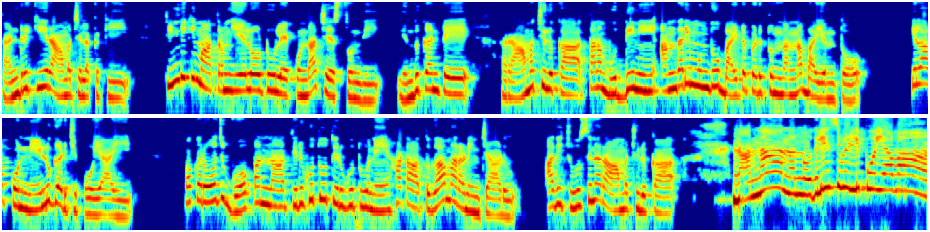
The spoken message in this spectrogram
తండ్రికి రామచిలకకి తిండికి మాత్రం ఏ లోటు లేకుండా చేస్తుంది. ఎందుకంటే రామచిలుక తన బుద్ధిని అందరి ముందు బయట పెడుతుందన్న భయంతో ఇలా కొన్నేళ్ళు గడిచిపోయాయి. ఒకరోజు గోపన్న తిరుగుతూ తిరుగుతూనే హఠాత్తుగా మరణించాడు. అది చూసిన రామచిలుక నాన్న నన్ను వదిలేసి వెళ్ళిపోయావా?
